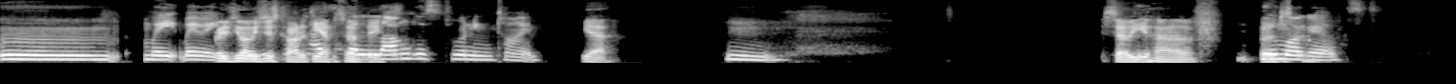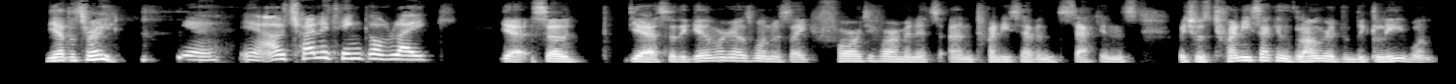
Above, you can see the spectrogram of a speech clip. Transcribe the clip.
Um. Wait. Wait. Wait. Or do you want me to just call it the episode The based? longest running time. Yeah. Hmm. So you have. Gilmore Girls. Yeah, that's right. Yeah. Yeah. I was trying to think of like. Yeah, so yeah, so the Gilmore Girls one was like 44 minutes and 27 seconds, which was 20 seconds longer than the Glee one.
